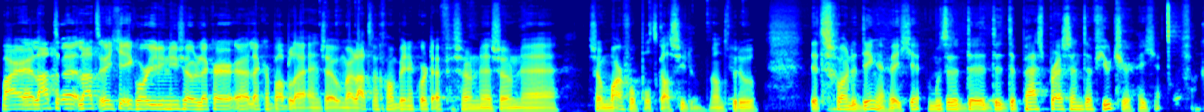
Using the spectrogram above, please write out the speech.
Maar laten we, laten, weet je, ik hoor jullie nu zo lekker, eh, lekker babbelen en zo. Maar laten we gewoon binnenkort even zo'n eh, zo'n zo'n Marvel-podcastje doen. Want ik bedoel, dit is gewoon de dingen, weet je. We moeten de, de, de past, present en future, weet je. Fuck.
